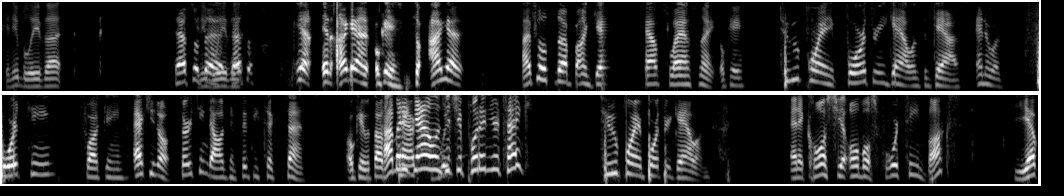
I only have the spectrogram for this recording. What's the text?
Can you believe that? That's what Can you the believe that? that's what. Yeah, and I got okay. So I got I filled up on ga- gas last night. Okay, two point four three gallons of gas, and it was fourteen fucking actually no thirteen dollars and fifty six cents. Okay, without How many tax, gallons with did you put in your tank? two point four three gallons. And it cost you almost 14 bucks? Yep,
